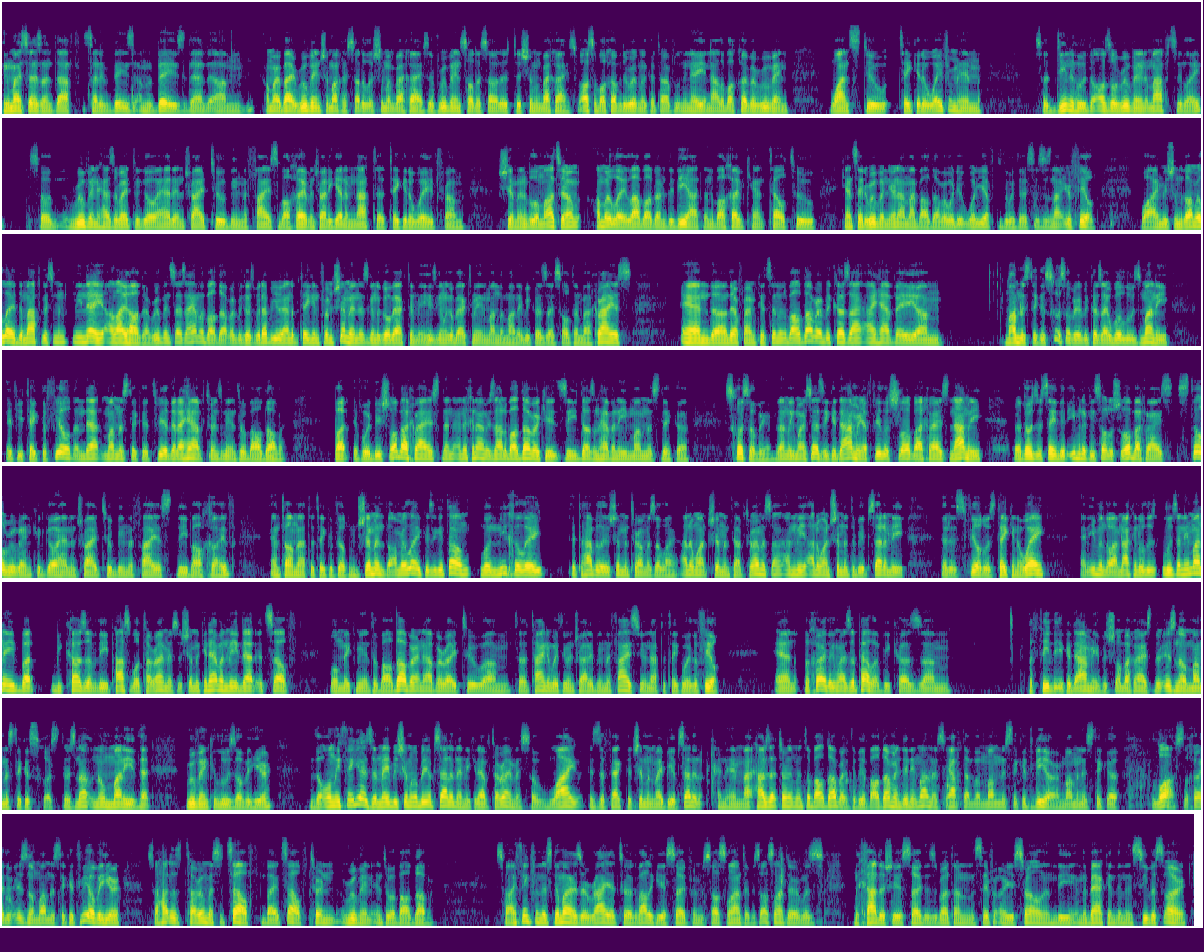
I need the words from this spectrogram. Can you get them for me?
The Gemara says on Daf Sadiv Beis Amud Beis that um, Amar Abai Ruven Shemachar Sada LeShimon Barchais. If Ruven sold a Sada to Shimon Barchais, also Balchav the Ruven Katar Fluminei, and now the Balchav of Ruven wants to take it away from him. So Dinahu the Ozol Ruven Amafzilei. So Ruven has a right to go ahead and try to be Mephais Balchav and try to get him not to take it away from Shimon. V'lomatzer Amar Le Labal Bem Didiyat, and the Balchav can't tell to can't say to Ruven, "You're not my Baldavar. What do, you, what do you have to do with this? This is not your field." Why? Mishum Damarle, the Mafkas Minei Alai Hada. Reuben says, I am a Baldavar because whatever you end up taking from Shimon is going to go back to me. He's going to go back to me demand the money because I sold him Bachrayas. And uh, therefore I'm considered a Baldavar because I, I have a um, Mamnistik Eschus over here because I will lose money if you take the field. And that Mamnistik Tvir that I have turns me into a Baldavar. But if it would be Shlobach Rayas, then Enechanam is not a Baldavar because he doesn't have any Mamnistik uh, schus over here. But then the Gemara says, "Ikadamri afilu shlo b'achrais nami." There are those who say that even if he sold a shlo b'achrais, still Reuven could go ahead and try to be mefias the balchayv and tell him not to take the field from Shimon. The Amr because he can tell him lo nichale the Shimon teramas alay. I don't want Shimon to have teramas on, on me. I don't want Shimon to be upset at me that his field was taken away. And even though I'm not going to lose, lose any money, but because of the possible taramis that Shimon can have on me, that itself will make me into Baldavar and have a right to um, to tiny with you and try to be Mephais you, not to take away the field. And L'char, the Gemara is a Pella, because um, the fee the Ikadami, if it's Shalom there is no mamnistik schus. There's not, no money that Reuven can lose over here. The only thing is that maybe Shimon will be upset at him. He could have Taraimus. So why is the fact that Shimon might be upset at him? How does that turn him into Baldavar? To be a Baldavar and Dini Mamnis, you have to have a Mamnistik Tviyah or a Mamnistik uh, loss. There is no Mamnistik Tviyah over here. So how does Tarumas itself, by itself, turn Reuven into a Baldavar? So I think from this Gemara is a raya to a Gavaliki aside from Yisrael Salanter. Yisrael Salanter was Mechadash Yisrael, is brought down in the Sefer Or Yisrael in the in the back, and then in Sivas Ar,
